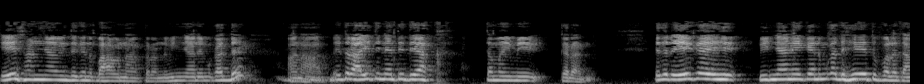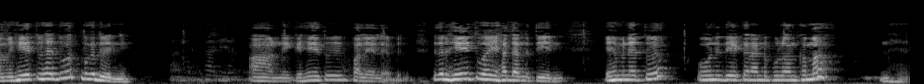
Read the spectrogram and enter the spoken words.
ඒ සංඥා විදගෙන භාවනා කරන්න විඤ්ඥානමකක්ද අනාත්ම. එතර අයිති නැති දෙයක් තමයි මේ කරන්න. එතර ඒක විඤ්ඥානය කැනමකද හේතු පල තම හේතු හැදුවත්මකද වෙන්නේ? ආනෙක හේතුවෙන් පලය ලැබෙන එතර හේතුවයි හදන්න තියෙන් එහෙම නැතුව ඕනි දේ කරන්න පුළුවන්කම නැහැ.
